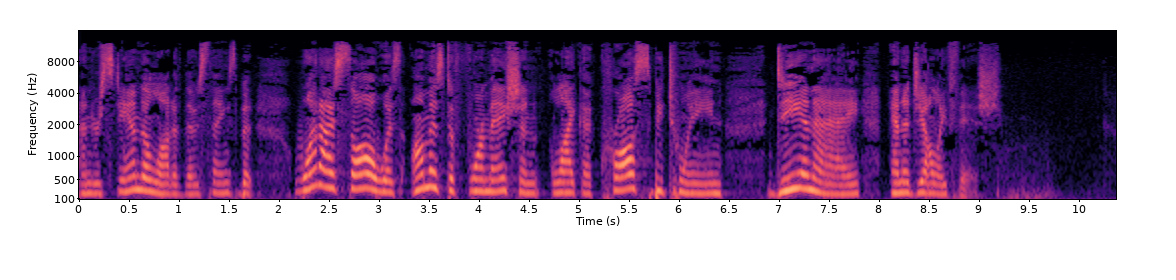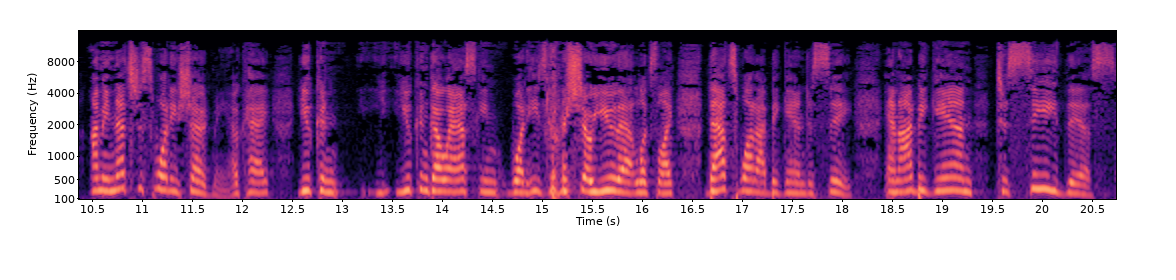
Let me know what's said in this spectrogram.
understand a lot of those things, but what I saw was almost a formation like a cross between DNA and a jellyfish. I mean, that's just what he showed me, okay? You can you can go ask him what he's going to show you that looks like. That's what I began to see. And I began to see this,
